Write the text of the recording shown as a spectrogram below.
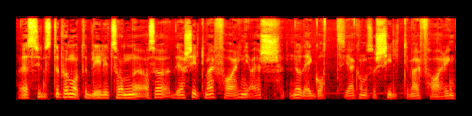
Og jeg syns det på en måte blir litt sånn altså Det å skilte med erfaring, ja, jeg skjønner jo det godt. Jeg kan også skilte med erfaring.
